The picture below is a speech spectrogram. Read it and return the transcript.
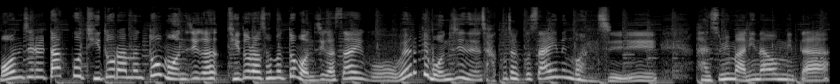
먼지를 닦고 뒤돌아면 또 먼지가 뒤돌아서면 또 먼지가 쌓이고 왜 이렇게 먼지는 자꾸 자꾸 쌓이는 건지 한숨이 많이 나옵니다.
